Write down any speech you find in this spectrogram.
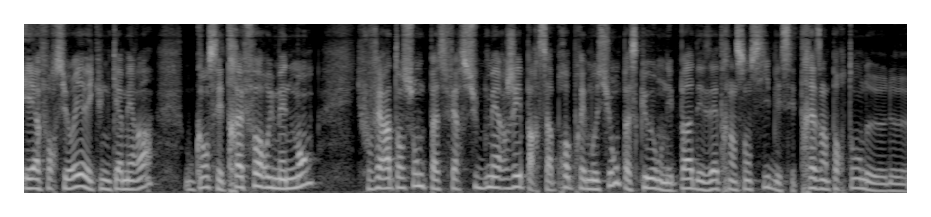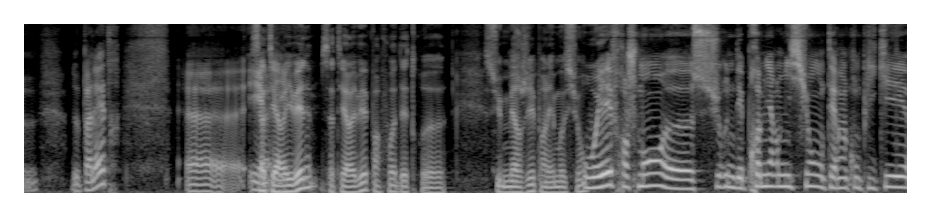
et a fortiori avec une caméra où quand c'est très fort humainement, il faut faire attention de ne pas se faire submerger par sa propre émotion parce qu'on n'est pas des êtres insensibles et c'est très important de ne pas l'être. Euh, ça t'est arrivé, ça t'est arrivé parfois d'être euh, submergé par l'émotion? Oui, franchement, euh, sur une des premières missions en terrain compliqué,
